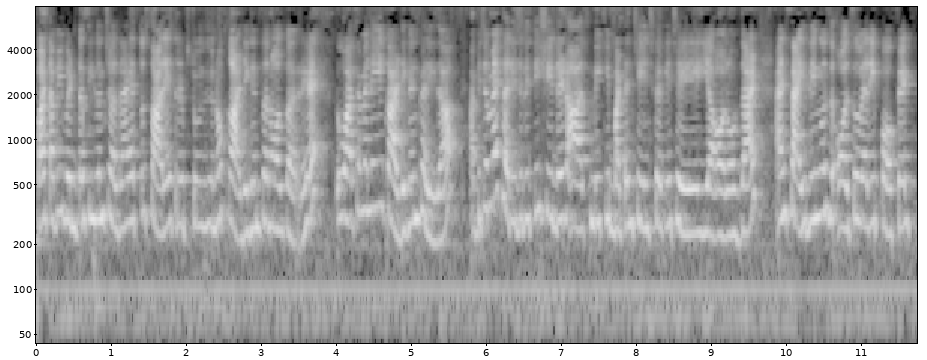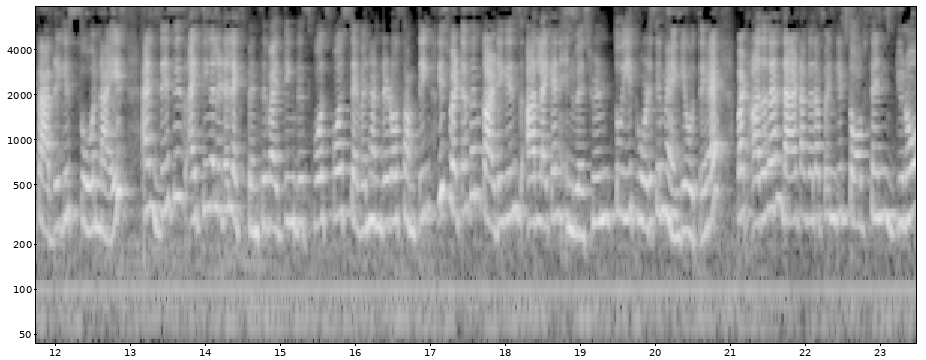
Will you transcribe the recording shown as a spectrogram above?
बट अभी विंटर सीज़न चल रहा है तो सारे thrift store you know cardigan and all कर रहे हैं। तो वहाँ से मैंने ये कार्डिगन खरीदा। अभी जब मैं खरीद रही थी शी डेड आस्क मी की बटन चेंज करके चाहिए या all of that and sizing is also very perfect fabric is so nice and this is I think a little expensive I think this was for seven hundred और something sweaters and cardigan are like an investment तो ये थोड़े से महँगे होते हैं. बट अदर देन दैट अगर आप इनके tops and you know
